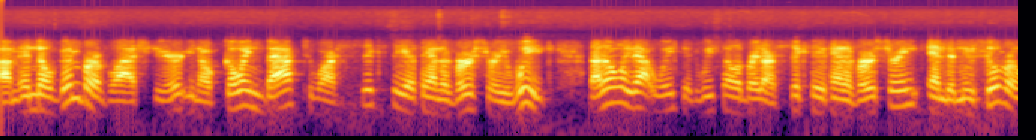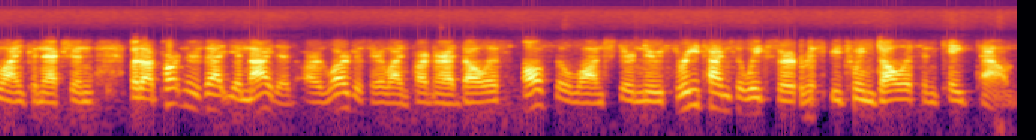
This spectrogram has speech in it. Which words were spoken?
Um, in November of last year, you know, going back to our 60th anniversary week, not only that week did we celebrate our 60th anniversary and the new Silver Line connection, but our partners at United, our largest airline partner at Dulles, also launched their new three times a week service between Dulles and Cape Town.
